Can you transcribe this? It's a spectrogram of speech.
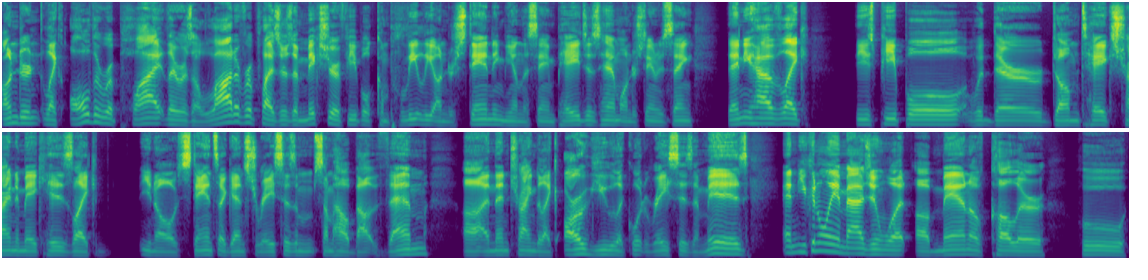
under like all the reply there was a lot of replies. There's a mixture of people completely understanding being on the same page as him understanding what he's saying. Then you have like these people with their dumb takes trying to make his like you know stance against racism somehow about them uh, and then trying to like argue like what racism is. And you can only imagine what a man of color who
